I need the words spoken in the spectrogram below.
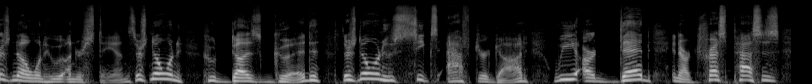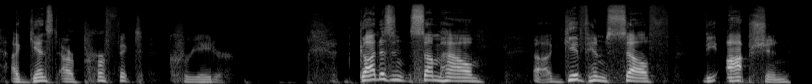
is no one who understands. There's no one who does good. There's no one who seeks after God. We are dead in our trespasses against our perfect Creator. God doesn't somehow uh, give Himself the option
